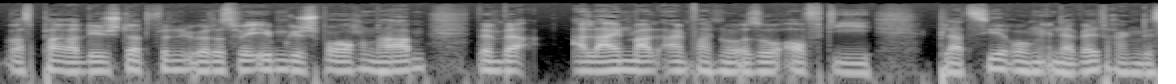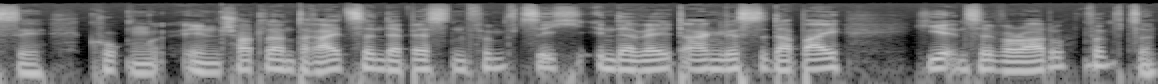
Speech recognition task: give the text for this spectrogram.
was parallel stattfindet, über das wir eben gesprochen haben. Wenn wir allein mal einfach nur so auf die Platzierung in der Weltrangliste gucken. In Schottland 13 der besten 50 in der Weltrangliste dabei, hier in Silverado 15.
